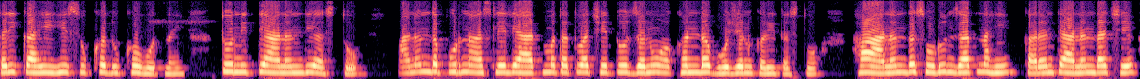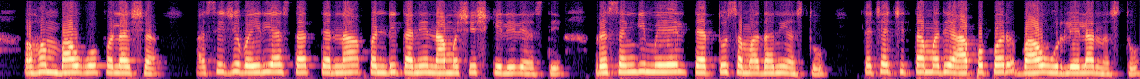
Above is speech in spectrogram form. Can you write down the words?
तरी काहीही सुख दुःख होत नाही. तो नित्य आनंदी असतो. आनंदपूर्ण असलेल्या आत्मतत्वाचे तो जणू अखंड भोजन करीत असतो. हा आनंद सोडून जात नाही कारण त्या आनंदाचे अहमभाव व फलाशा असे जे वैरी असतात त्यांना पंडिताने नामशेष केलेले असते. प्रसंगी मिळेल त्यात तो समाधानी असतो. त्याच्या चित्तामध्ये आपपर भाव उरलेला नसतो.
